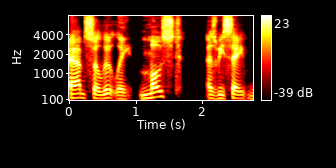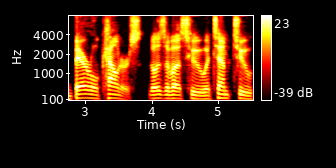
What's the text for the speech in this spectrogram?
Absolutely. Most as we say, barrel counters. Those of us who attempt to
